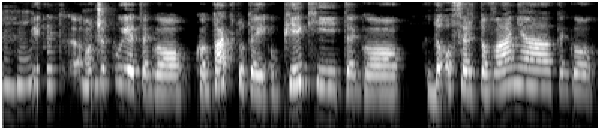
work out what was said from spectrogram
Mhm. Klient mhm. oczekuje tego kontaktu, tej opieki, tego do ofertowania tego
